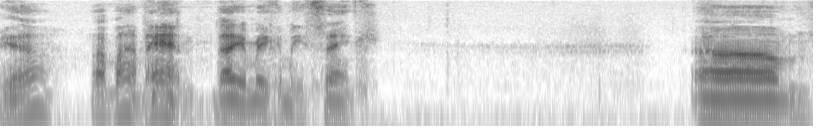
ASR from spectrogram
Yeah. Oh, my man, now you're making me think. Um,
